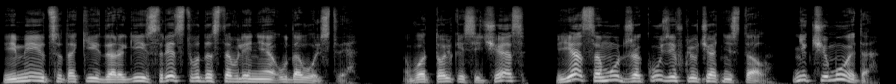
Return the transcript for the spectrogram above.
имеются такие дорогие средства доставления удовольствия. Вот только сейчас я саму джакузи включать не стал. Ни к чему это,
